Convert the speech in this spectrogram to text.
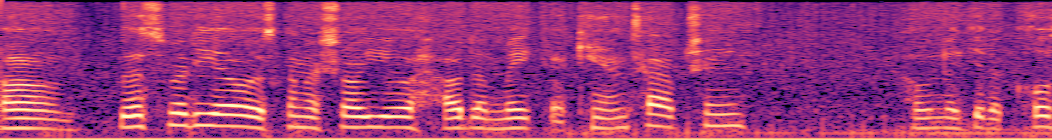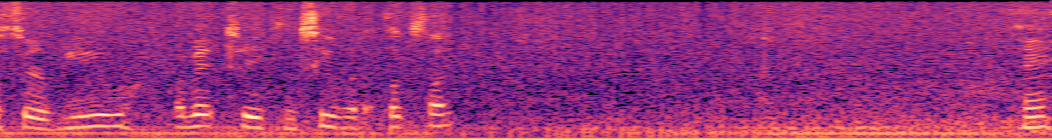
Um, this video is going to show you how to make a can tab chain. I'm going to get a closer view of it so you can see what it looks like. Okay.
